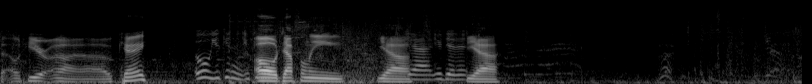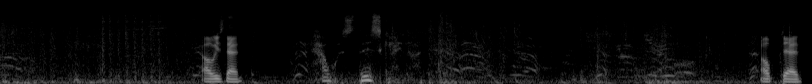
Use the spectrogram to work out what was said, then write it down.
to out here. Uh, okay. Oh, you can. You can Oh, definitely. Yeah. yeah, you did it. Yeah. Oh, he's dead. How was this guy Oh, dead.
